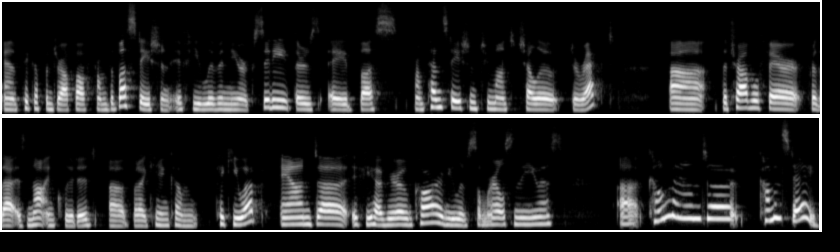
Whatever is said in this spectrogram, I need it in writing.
and pick up and drop off from the bus station. If you live in New York City, there's a bus from Penn Station to Monticello direct. Uh, the travel fare for that is not included, uh, but I can come pick you up. And uh, if you have your own car and you live somewhere else in the U.S., uh, come and uh, come and stay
